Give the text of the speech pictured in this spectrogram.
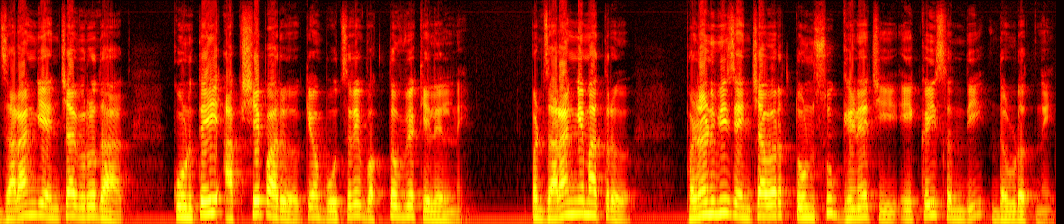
जरांगे यांच्या विरोधात कोणतेही आक्षेपार्ह किंवा बोचरे वक्तव्य केलेले नाही. पण जरांगे मात्र फडणवीस यांच्यावर तोंडसूक घेण्याची एकही संधी दौडत नाहीत.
